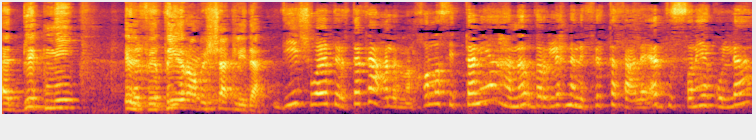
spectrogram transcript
ادتني الفطيرة. بالشكل ده دي شوية ترتفع على ما نخلص التانية هنقدر ان إحنا نفردها على قد الصينية كلها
